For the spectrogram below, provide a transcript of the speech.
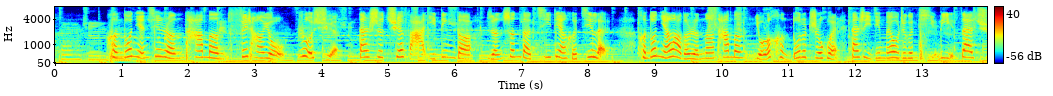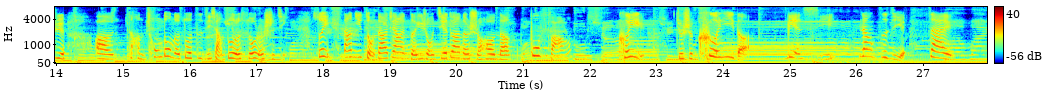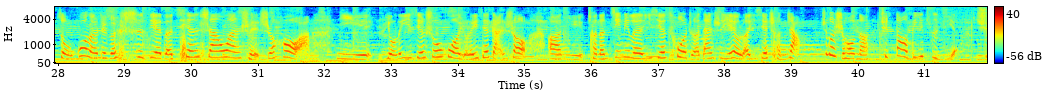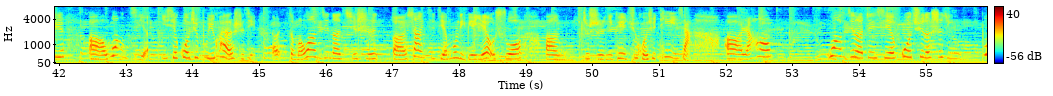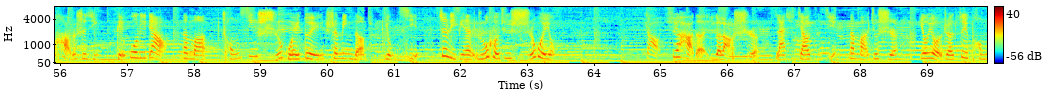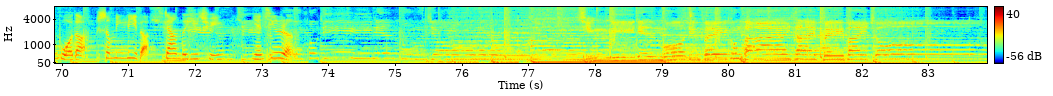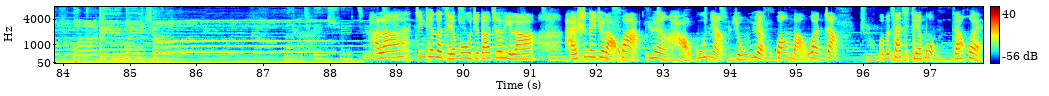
很多年轻人他们非常有热血，但是缺乏一定的人生的积淀和积累。很多年老的人呢，他们有了很多的智慧，但是已经没有这个体力再去，呃，很冲动的做自己想做的所有的事情。所以，当你走到这样的一种阶段的时候呢，不妨可以就是刻意的练习，让自己。在走过了这个世界的千山万水之后啊，你有了一些收获，有了一些感受啊，你可能经历了一些挫折，但是也有了一些成长。这个时候呢，去倒逼自己，去呃忘记一些过去不愉快的事情。呃，怎么忘记呢？其实呃上一期节目里边也有说，嗯，就是你可以去回去听一下，呃，然后忘记了这些过去的事情。不好的事情给过滤掉，那么重新拾回对生命的勇气。这里边如何去拾回勇？找最好的一个老师来去教自己，那么就是拥有着最蓬勃的生命力的这样的一群年轻人。好啦，今天的节目就到这里啦。还是那句老话，愿好姑娘永远光芒万丈。我们下期节目再会。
